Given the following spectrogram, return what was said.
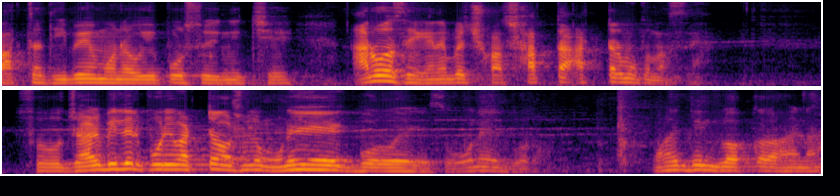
বাচ্চা দিবে মনে ওই প্রস্তুতি নিচ্ছে। আরও আছে এখানে, প্রায় সাতটা, আটটার মতন আছে। সো জারবিলের পরিবারটা আসলে অনেক বড় হয়ে গেছে, অনেক বড়। অনেক দিন ব্লক করা হয় না।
